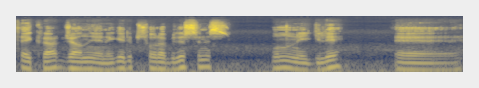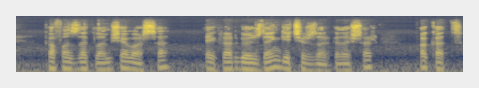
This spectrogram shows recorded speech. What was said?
tekrar canlı yayına gelip sorabilirsiniz. Bununla ilgili eee kafanızda kalan bir şey varsa tekrar gözden geçiririz arkadaşlar. Fakat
